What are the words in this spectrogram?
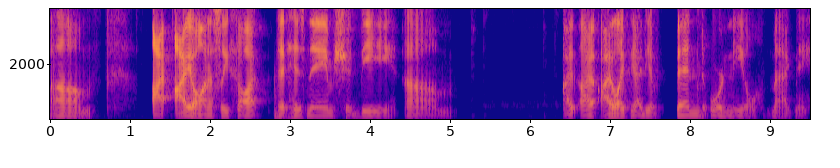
Um, I I honestly thought that his name should be. Um, I, I I like the idea of Bend or Neil Magny.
